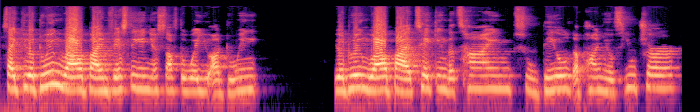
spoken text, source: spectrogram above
It's like you're doing well by investing in yourself the way you are doing. You're doing well by taking the time to build upon your future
